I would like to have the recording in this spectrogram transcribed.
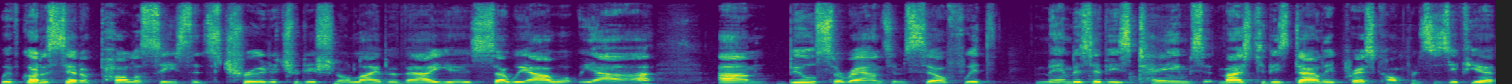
We've got a set of policies that's true to traditional Labor values, so we are what we are. Um, Bill surrounds himself with members of his teams at most of his daily press conferences. If you're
